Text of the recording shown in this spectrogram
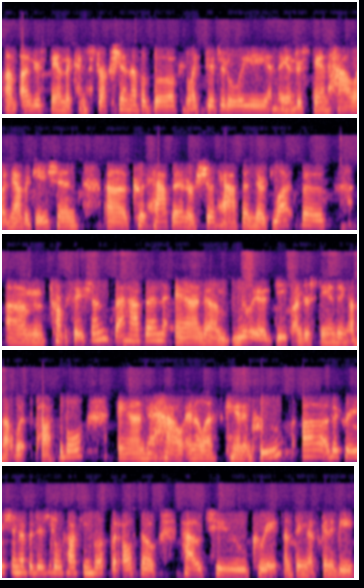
um, understand the construction of a book like digitally and they understand how a navigation uh, could happen or should happen. There's lots of um, conversations that happen and um, really a deep understanding about what's possible and how NLS can improve uh, the creation of a digital talking book, but also how to create something that's going to be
